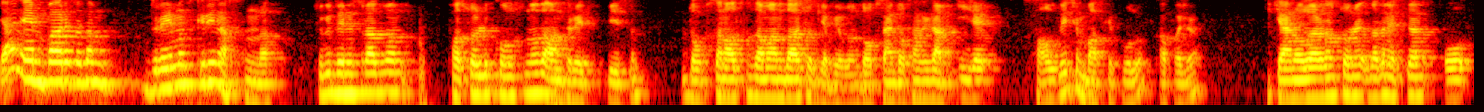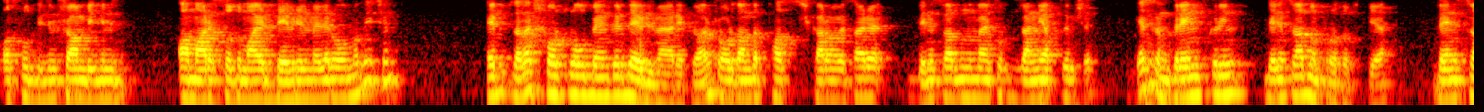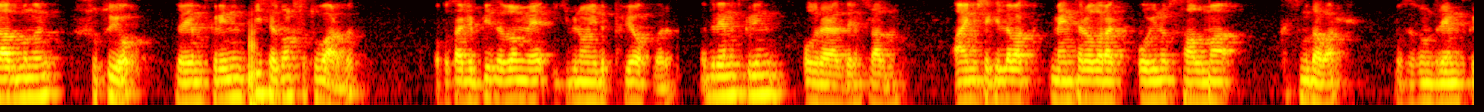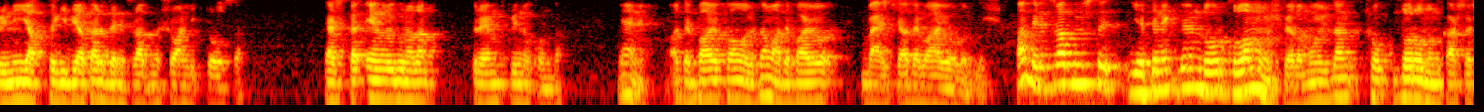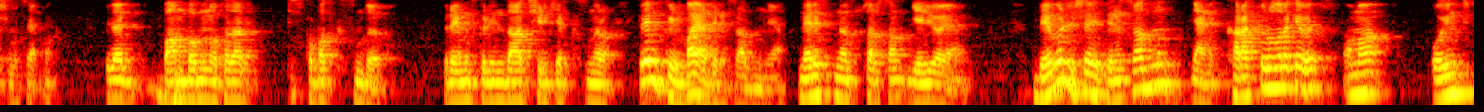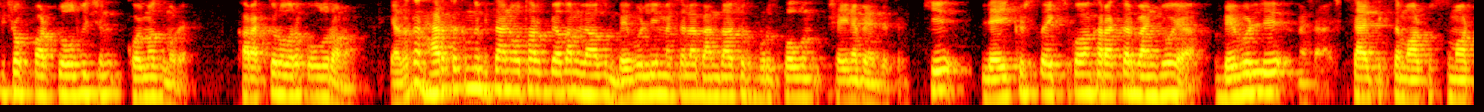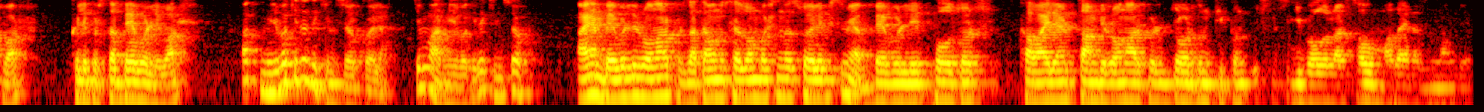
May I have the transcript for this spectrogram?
Yani en bariz adam Draymond Green aslında. Çünkü Dennis Rodman pasörlük konusunda da underrated bir isim. 96 zamanı daha çok yapıyor bunu. 90-98 artık iyice saldığı için basketbolu kafaca. Yani onlardan sonra zaten eskiden o asıl bizim şu an bildiğimiz Amare Stoudemire devrilmeleri olmadığı için hep zaten short roll benzeri devrilmeler yapıyorlarmış. Oradan da pas çıkarma vesaire Dennis Rodman'ın ben çok düzenli yaptığı bir şey. Gerçekten Draymond Green Dennis Rodman prototipi ya. Dennis Rodman'ın şutu yok. Draymond Green'in bir sezon şutu vardı. O da sadece bir sezon ve 2017 playoff'ları. Draymond Green olur herhalde Dennis Rodman. Aynı şekilde bak mental olarak oyunu salma kısmı da var. Bu sezon Draymond Green'in yattığı gibi yatardı Dennis Rodman şu an ligde olsa. Gerçekten en uygun adam Draymond Green o konuda. Yani Adebayo falan olurdu ama Adebayo belki Adebayo olabilir. Ama Dennis Rodman işte yeteneklerini doğru kullanmamış bir adam. O yüzden çok zor onun karşılaşması yapmak. Bir de Bam Bam'ın o kadar psikopat kısmı da yok. Draymond Green'in daha çirkef kısımları var. Draymond Green bayağı Dennis Rodman ya. Neresinden tutarsan geliyor yani. Beverly şey Dennis Rodman yani karakter olarak evet ama oyun tipi çok farklı olduğu için koymazım oraya. Karakter olarak olur ama. Ya zaten her takımda bir tane o tarz bir adam lazım. Beverly mesela ben daha çok Bruce Bowen şeyine benzetirim. Ki Lakers'ta eksik olan karakter bence o ya. Beverly mesela işte Celtics'te Marcus Smart var. Clippers'ta Beverly var. Bak Milwaukee'de de kimse yok öyle. Kim var Milwaukee'de? Kimse yok. Aynen Beverly Ron Harper. Zaten onu sezon başında söylemiştim ya. Beverly, Paul George, Kawhi Leonard tam bir Ron Harper, Jordan Pippen üçlüsü gibi olurlar savunmada en azından diye.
